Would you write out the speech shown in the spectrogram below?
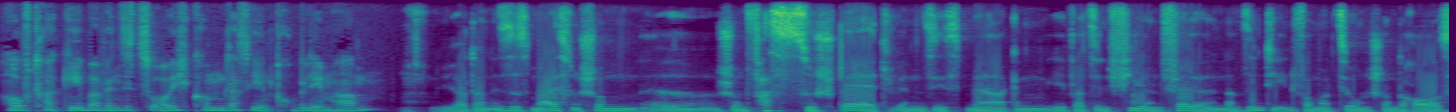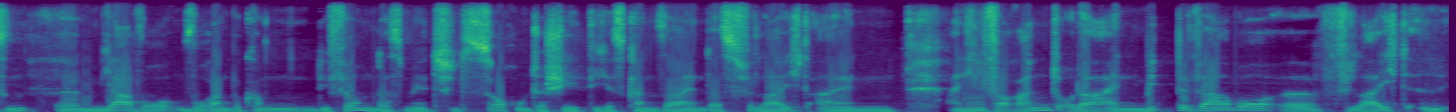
Auftraggeber, wenn sie zu euch kommen, dass sie ein Problem haben? Ja, dann ist es meistens schon, äh, schon fast zu spät, wenn sie es merken, jedenfalls in vielen Fällen, dann sind die Informationen schon draußen. Ähm, ja, wo, woran bekommen die Firmen das mit? Das ist auch unterschiedlich. Es kann sein, dass vielleicht ein, ein Lieferant oder ein Mitbewerber äh, vielleicht äh,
